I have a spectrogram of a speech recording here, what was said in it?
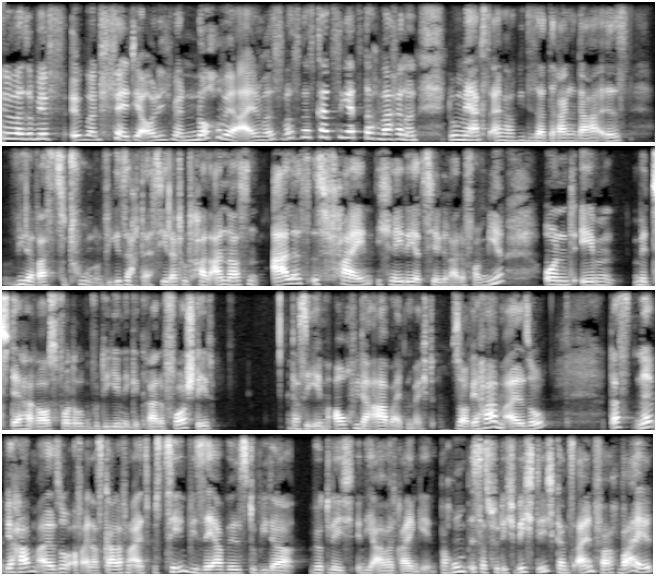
also mir irgendwann fällt dir auch nicht mehr noch mehr ein. Was, was, was kannst du jetzt noch machen? Und du merkst einfach, wie dieser Drang da ist, wieder was zu tun. Und wie gesagt, da ist jeder total anders und alles ist fein. Ich rede jetzt hier gerade von mir und eben mit der Herausforderung, wo diejenige gerade vorsteht, dass sie eben auch wieder arbeiten möchte. So, wir haben also das, ne, wir haben also auf einer Skala von eins bis zehn, wie sehr willst du wieder wirklich in die Arbeit reingehen? Warum ist das für dich wichtig? Ganz einfach, weil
